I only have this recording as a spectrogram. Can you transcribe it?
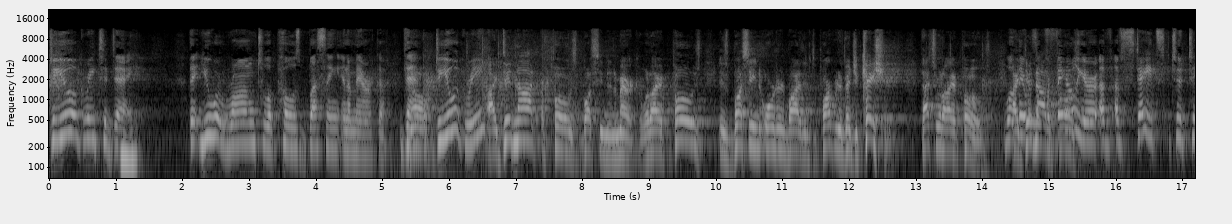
Do you agree today that you were wrong to oppose busing in America? Then, No. do you agree? I did not oppose busing in America. What I opposed is busing ordered by the Department of Education. That's what I opposed. Well, I there did was not a oppose. failure of, of states to, to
